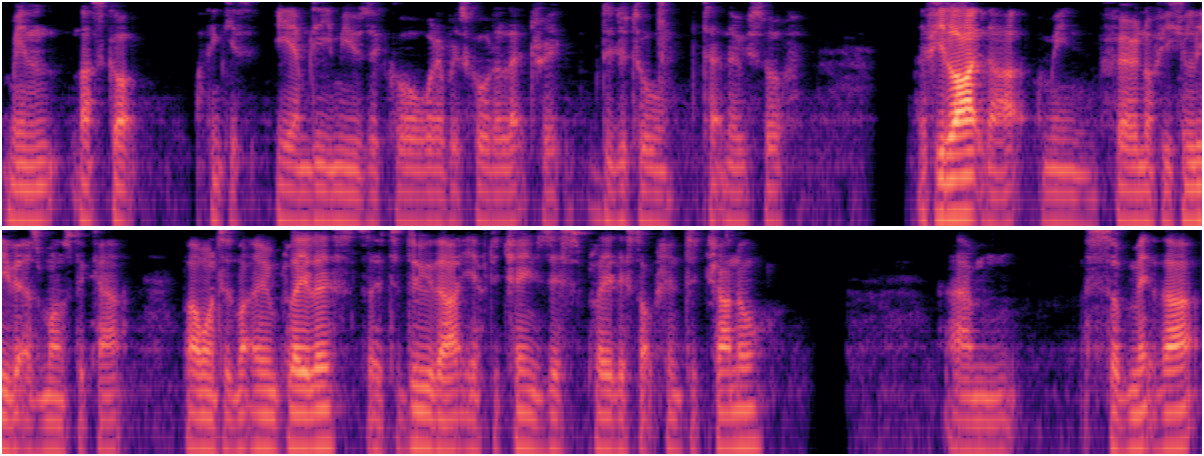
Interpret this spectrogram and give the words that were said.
I mean that's got I think it's EMD music or whatever it's called electric digital techno stuff if you like that, I mean, fair enough, you can leave it as Monstercat. But I wanted my own playlist, so to do that, you have to change this playlist option to channel. Um, submit that.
